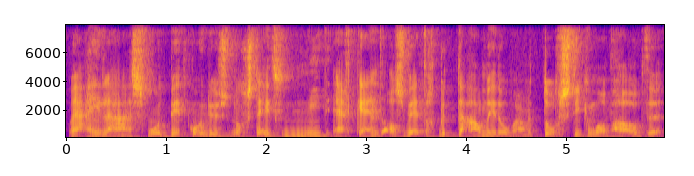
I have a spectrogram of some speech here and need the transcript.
Maar ja, helaas wordt Bitcoin dus nog steeds niet erkend als wettig betaalmiddel, waar we toch stiekem op hoopten.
